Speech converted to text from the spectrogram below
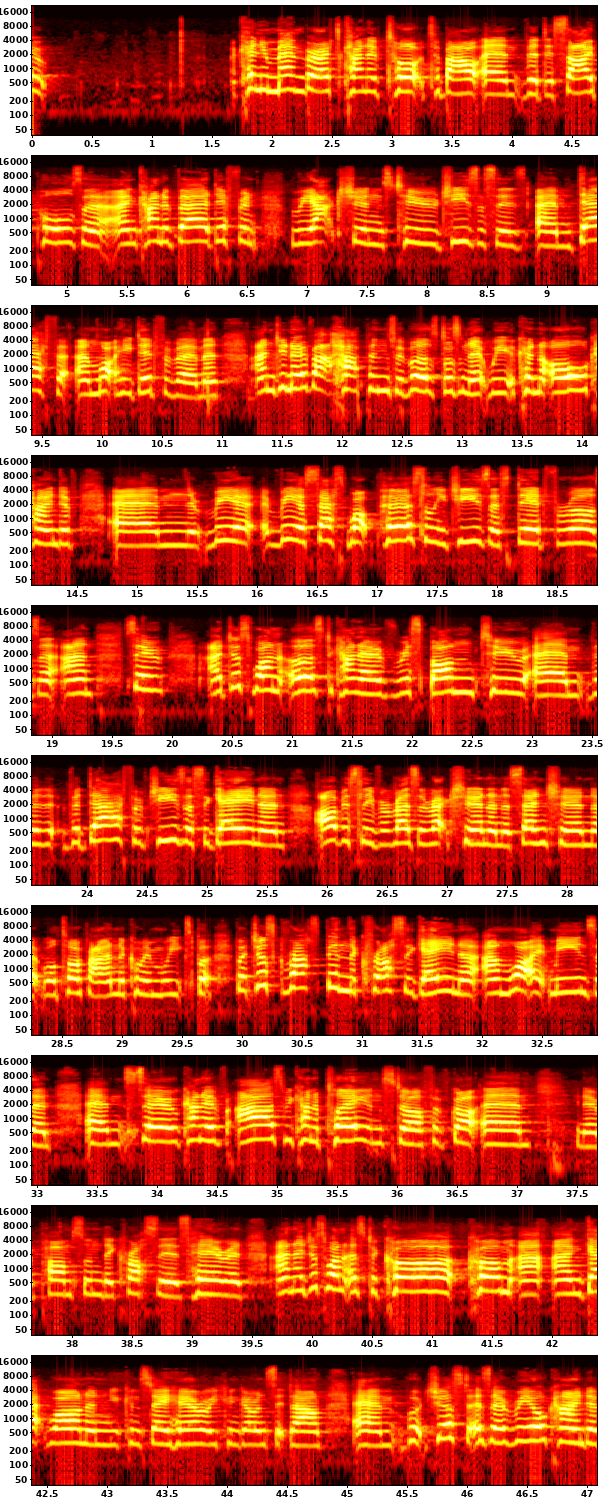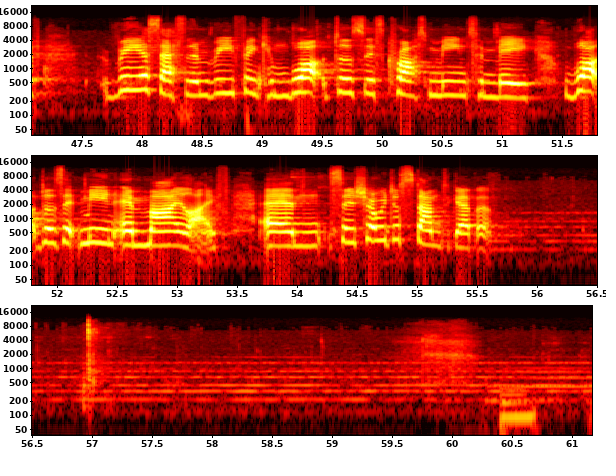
can you remember I kind of talked about um, the disciples and, and, kind of their different reactions to Jesus' um, death and what he did for them? And, and you know, that happens with us, doesn't it? We can all kind of um, re- reassess what personally Jesus did for us. And so I just want us to kind of respond to um, the, the death of Jesus again, and obviously the resurrection and ascension that we'll talk about in the coming weeks, but, but just grasping the cross again and what it means. And um, so, kind of as we kind of play and stuff, I've got. Um, you know, Palm Sunday crosses here. And, and I just want us to co- come and get one, and you can stay here or you can go and sit down. Um, but just as a real kind of reassessing and rethinking what does this cross mean to me? What does it mean in my life? Um, so, shall we just stand together?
